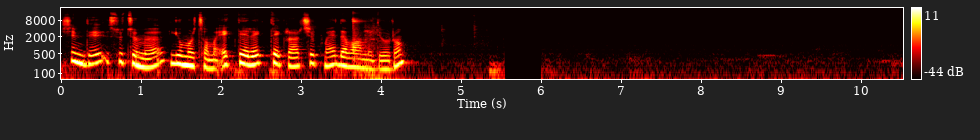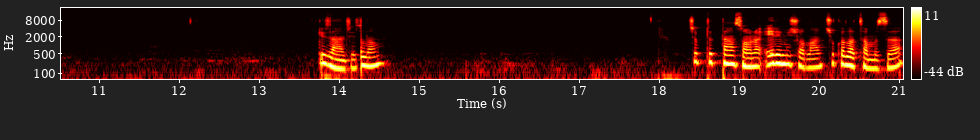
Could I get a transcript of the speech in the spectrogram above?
Şimdi sütümü, yumurtamı ekleyerek tekrar çırpmaya devam ediyorum. Güzelce çalalım. Çırptıktan sonra erimiş olan çikolatamızı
